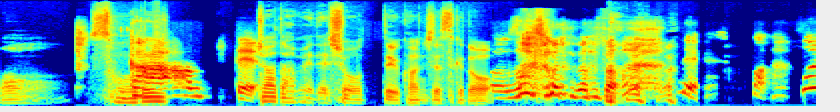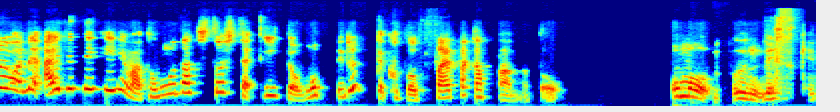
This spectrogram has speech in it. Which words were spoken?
う。うん。そガーンって。ちゃダメでしょうっていう感じですけど。そうそうそうそう。で、まあ、それはね、相手的には友達としてはいいと思ってるってことを伝えたかったんだと思うんですけ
